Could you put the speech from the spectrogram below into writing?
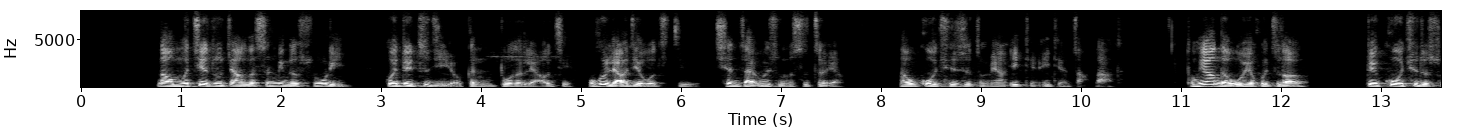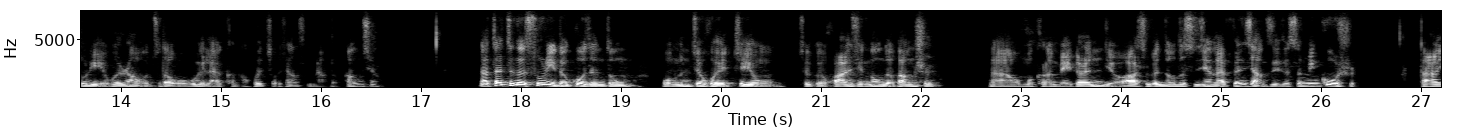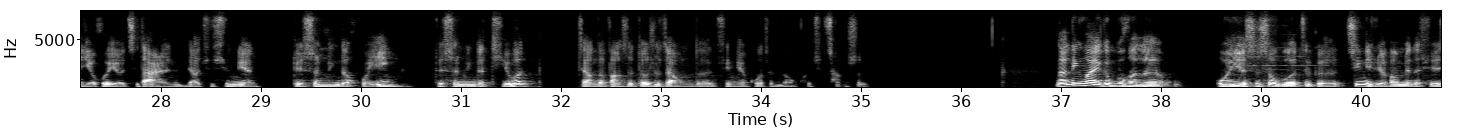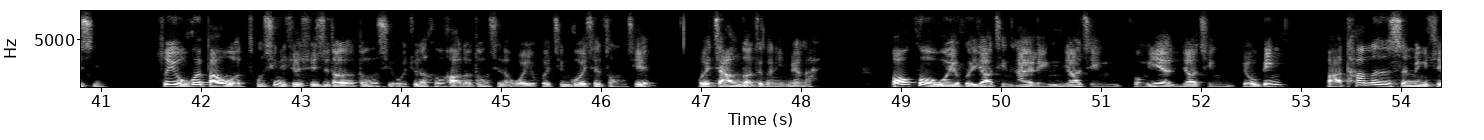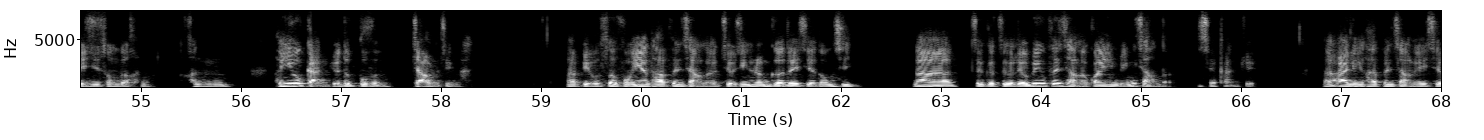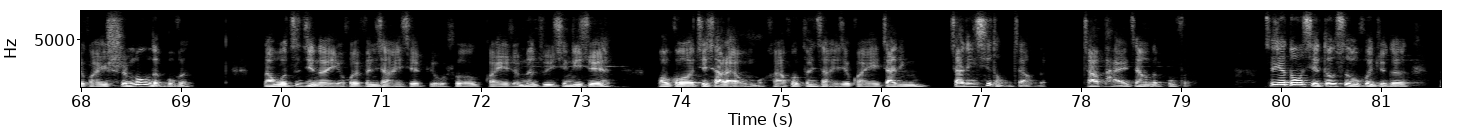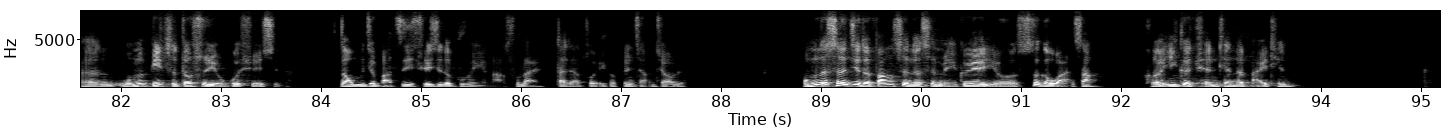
那我们借助这样的生命的梳理，会对自己有更多的了解。我会了解我自己现在为什么是这样，那我过去是怎么样一点一点长大的。同样的，我也会知道，对过去的梳理也会让我知道我未来可能会走向什么样的方向。那在这个梳理的过程中，我们就会借用这个华人行动的方式。那我们可能每个人有二十分钟的时间来分享自己的生命故事，当然也会有其他人要去训练对生命的回应、对生命的提问，这样的方式都是在我们的训练过程中会去尝试。那另外一个部分呢，我也是受过这个心理学方面的学习，所以我会把我从心理学学习到的东西，我觉得很好的东西呢，我也会经过一些总结。会加入到这个里面来，包括我也会邀请艾琳、邀请冯燕、邀请刘冰，把他们生命学习中的很很很有感觉的部分加入进来。那比如说冯燕她分享了九型人格的一些东西，那这个这个刘冰分享了关于冥想的一些感觉，呃，艾琳还分享了一些关于释梦的部分。那我自己呢也会分享一些，比如说关于人本主义心理学，包括接下来我们还会分享一些关于家庭。家庭系统这样的家排这样的部分，这些东西都是我会觉得，嗯，我们彼此都是有过学习的，那我们就把自己学习的部分也拿出来，大家做一个分享交流。我们的设计的方式呢，是每个月有四个晚上和一个全天的白天，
